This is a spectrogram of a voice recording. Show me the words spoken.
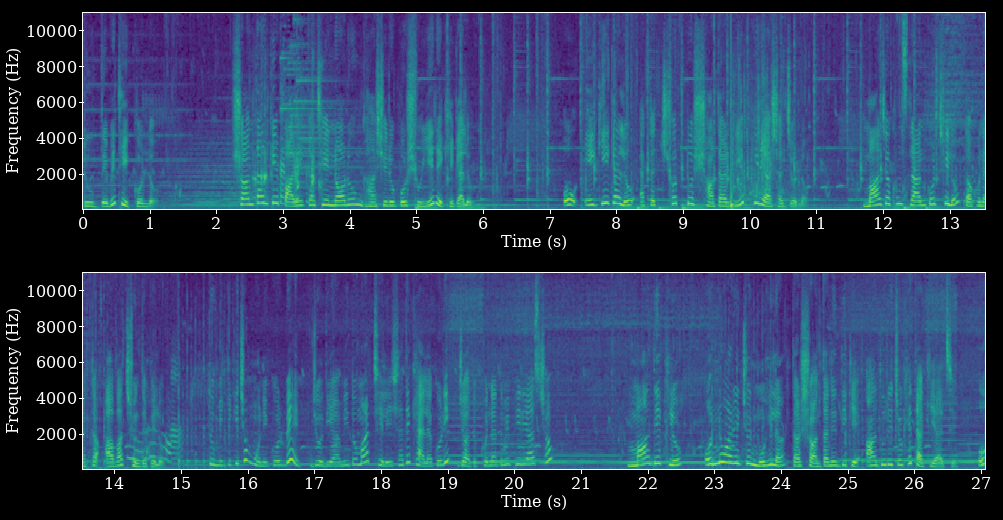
ডুব দেবে ঠিক করল। সন্তানকে পাড়ের কাছে নরম ঘাসের ওপর শুইয়ে রেখে গেল। ও এগিয়ে গেল একটা ছোট্ট সাঁতার দিয়ে ফিরে আসার জন্য। মা যখন স্নান করছিল তখন একটা আওয়াজ শুনতে পেল। তুমি কি কিছু মনে করবে? যদি আমি তোমার ছেলের সাথে খেলা করি যতক্ষণ না তুমি ফিরে আসছো? মা দেখল অন্য আরেকজন মহিলা তার সন্তানের দিকে আদুরে চোখে তাকিয়ে আছে। ও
